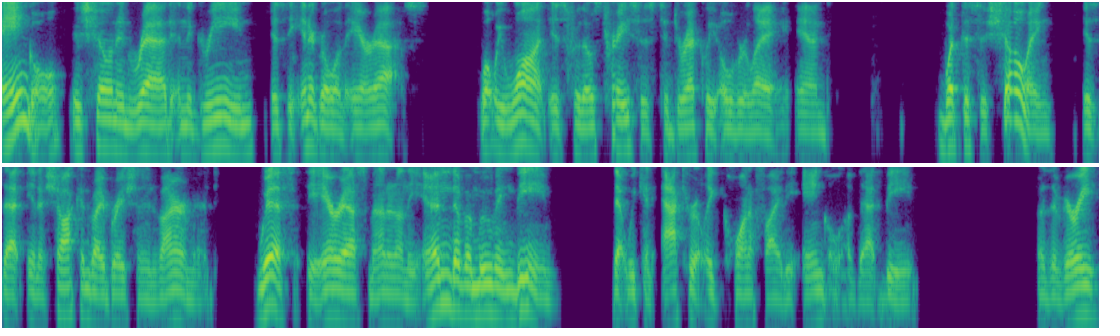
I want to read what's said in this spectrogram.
angle is shown in red and the green is the integral of the ARS what we want is for those traces to directly overlay. And what this is showing is that in a shock and vibration environment, with the ARS mounted on the end of a moving beam, that we can accurately quantify the angle of that beam. So it's a very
